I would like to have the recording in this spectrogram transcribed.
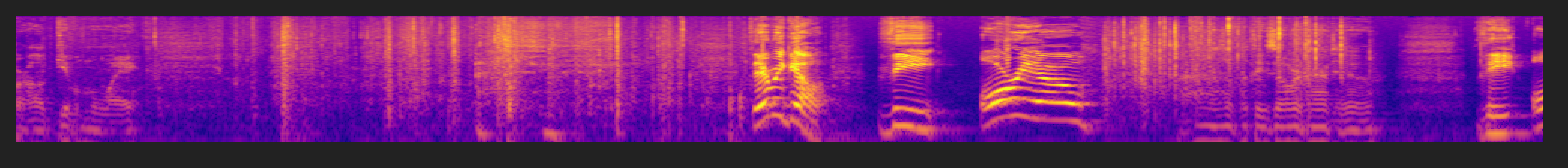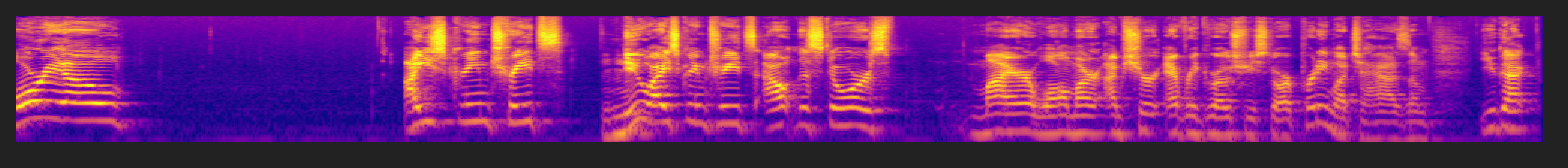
Or I'll give them away. There we go. The Oreo. I'm gonna put these over there too. The Oreo ice cream treats, new ice cream treats out in the stores. Meijer, Walmart, I'm sure every grocery store pretty much has them. You got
